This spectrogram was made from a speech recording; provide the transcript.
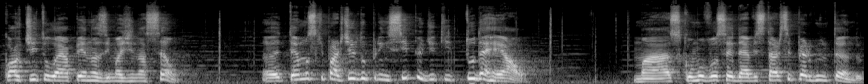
Qual título é apenas imaginação? Uh, temos que partir do princípio de que tudo é real. Mas, como você deve estar se perguntando,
